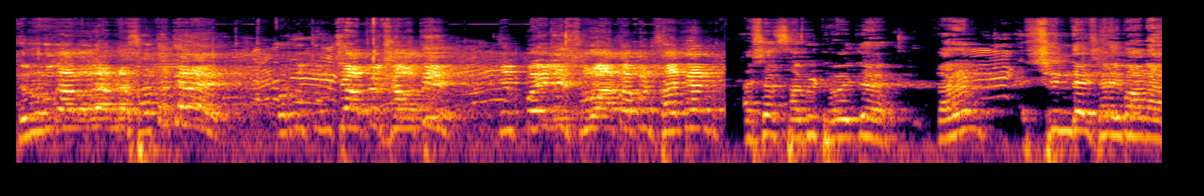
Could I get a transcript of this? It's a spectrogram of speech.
निवडणूक आयोगाला आपला सातत्य आहे परंतु तुमची अपेक्षा होती की पहिली सुरुवात आपण साजन अशा साबी ठेवायची आहे. कारण शिंदेशाही बाणा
